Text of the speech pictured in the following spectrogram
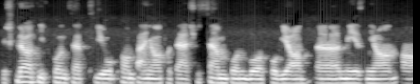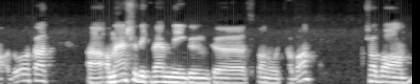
és kreatív koncepció, kampányalkotási szempontból fogja nézni a, a, a dolgokat. A második vendégünk Stanó Csaba. Csaba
